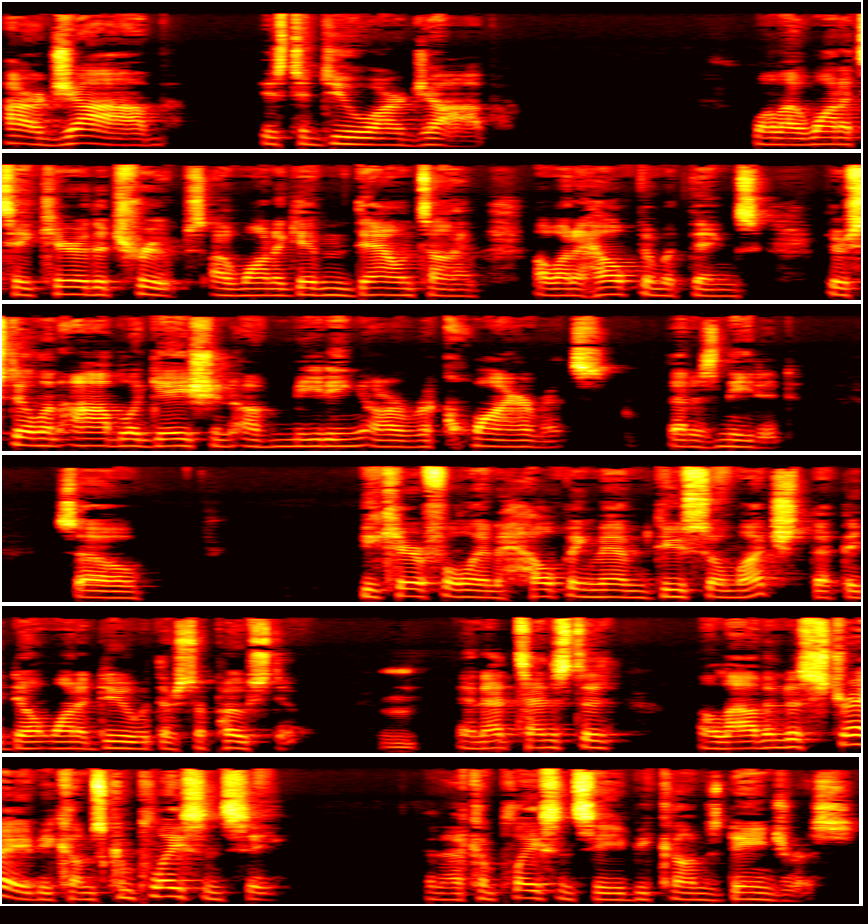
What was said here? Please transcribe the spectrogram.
our job is to do our job. While I want to take care of the troops, I want to give them downtime, I want to help them with things, there's still an obligation of meeting our requirements that is needed. So be careful in helping them do so much that they don't want to do what they're supposed to. Mm. And that tends to allow them to stray, becomes complacency. And that complacency becomes dangerous.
